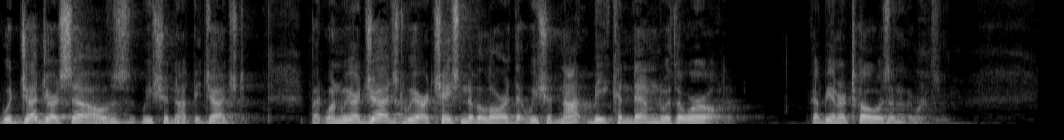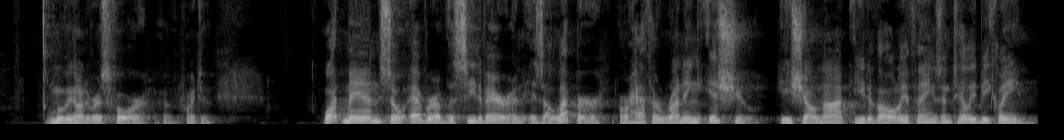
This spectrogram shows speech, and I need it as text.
would judge ourselves, we should not be judged. But when we are judged, we are chastened of the Lord that we should not be condemned with the world. Got to be on our toes, in other words. Moving on to verse 4 of 22. What man soever of the seed of Aaron is a leper or hath a running issue, he shall not eat of the holy things until he be clean.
